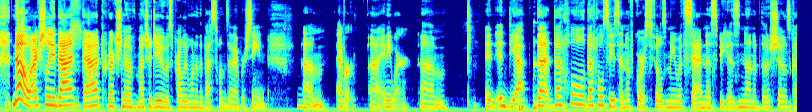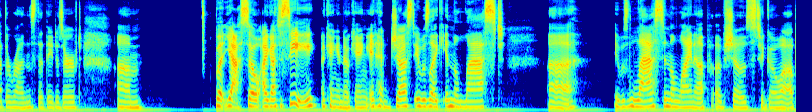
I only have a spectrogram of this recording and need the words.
no. Actually, that that production of Much Ado was probably one of the best ones I've ever seen, um, ever, uh, anywhere. Um, it, it, yeah, that that whole that whole season, of course, fills me with sadness because none of those shows got the runs that they deserved. Um, but yeah, so I got to see A King and No King. It had just, it was like in the last, uh, it was last in the lineup of shows to go up.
